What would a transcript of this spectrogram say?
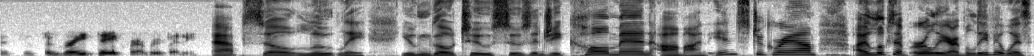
it's, just a great day for everybody. Absolutely. You can go to Susan G. Komen um, on Instagram. I looked up earlier, I believe it was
